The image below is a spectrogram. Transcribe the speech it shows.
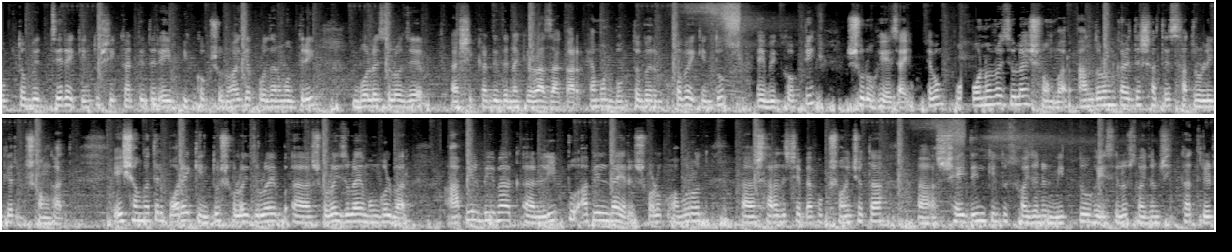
বক্তব্যের জেরে কিন্তু শিক্ষার্থীদের এই বিক্ষোভ শুরু হয় যে প্রধানমন্ত্রী বলেছিল যে শিক্ষার্থীদের নাকি রাজাকার এমন বক্তব্যের ক্ষোভে কিন্তু এই বিক্ষোভটি শুরু হয়ে যায় এবং পনেরোই জুলাই সোমবার আন্দোলনকারীদের সাথে ছাত্রলীগের সংঘাত। এই সংঘাতের পরে কিন্তু ষোলোই জুলাই ষোলোই জুলাই মঙ্গলবার আপিল বিভাগ লিভ টু আপিল দায়ের সড়ক অবরোধ সারা দেশে ব্যাপক সহিংসতা সেই দিন কিন্তু ছয়জনের মৃত্যু হয়েছিল ছয়জন শিক্ষার্থীর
